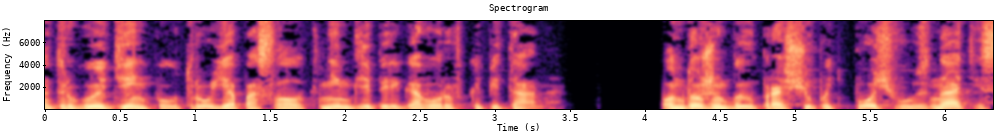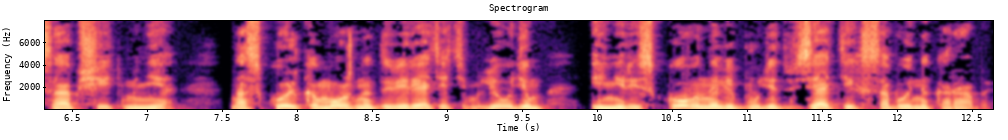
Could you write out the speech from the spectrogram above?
На другой день поутру я послал к ним для переговоров капитана. Он должен был прощупать почву, узнать и сообщить мне, насколько можно доверять этим людям и не рискованно ли будет взять их с собой на корабль.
